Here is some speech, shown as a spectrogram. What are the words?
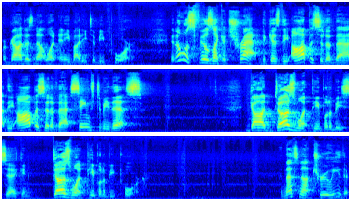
or God does not want anybody to be poor. It almost feels like a trap because the opposite of that, the opposite of that seems to be this God does want people to be sick and does want people to be poor. And that's not true either.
